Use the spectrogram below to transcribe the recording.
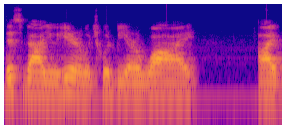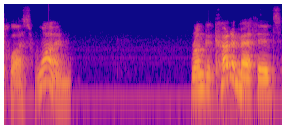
this value here, which would be our y i plus 1, Runge-Kutta methods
